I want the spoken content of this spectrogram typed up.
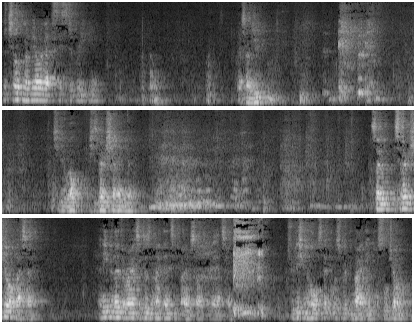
The children of your elect sister greet you. Thanks, Angie. She did well. She's very shy, know. So it's a very short letter, and even though the writer doesn't identify himself in the letter, tradition holds that it was written by the Apostle John,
